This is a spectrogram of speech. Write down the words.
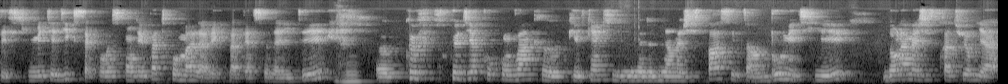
je m'étais dit que ça correspondait pas trop mal avec ma personnalité. Mmh. que, que dire pour convaincre quelqu'un qui voudrait devenir magistrat? C'est un beau métier. Dans la magistrature, il y a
